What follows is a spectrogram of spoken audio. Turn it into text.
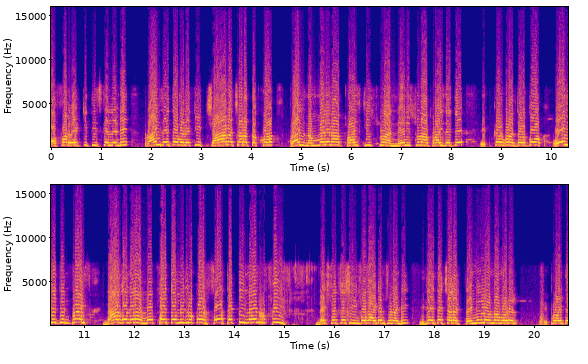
ఆఫర్ రేట్కి తీసుకెళ్ళండి. ప్రైస్ అయితే మనకి చాలా చాలా తక్కువ. ప్రైస్ నమ్మలేని ప్రైస్కి ఇస్తున్నా నేను ఇస్తున్న ప్రైస్ అయితే ఎక్కడ కూడా దొరకవు. ఓన్లీ దీని ప్రైస్ నాలుగు వందల ముప్పై తొమ్మిది రూపాయలు four thirty nine rupees next వచ్చేసి ఇంకొక ఐటమ్ చూడండి. ఇది అయితే చాలా ట్రెండింగ్లో ఉన్న మోడల్ ఇప్పుడైతే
